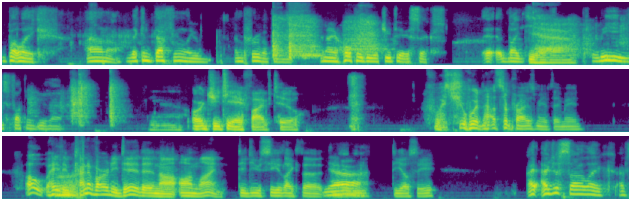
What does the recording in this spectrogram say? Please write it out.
But like, I don't know, they can definitely improve upon it, and I hope they do with GTA Six. It- it, like, yeah. please fucking do that. yeah. Or GTA 5 too. Which would not surprise me if they made. Oh hey they kind of already did in uh, online. Did you see like the Yeah. new DLC I I just saw like I've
